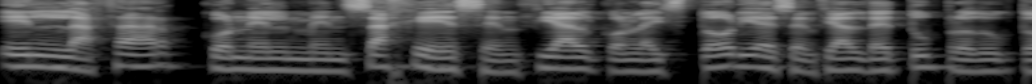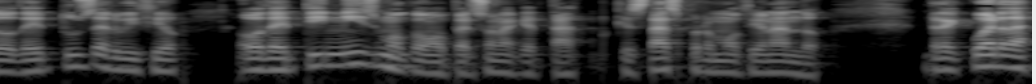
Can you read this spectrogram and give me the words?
enlazar con el mensaje esencial, con la historia esencial de tu producto, de tu servicio o de ti mismo como persona que, estás promocionando. Recuerda,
